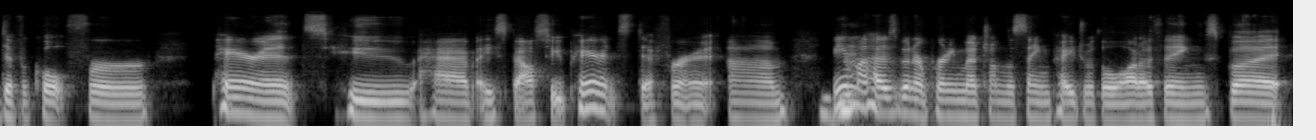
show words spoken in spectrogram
difficult for parents who have a spouse who parents different. Um, Me and Mhm. my husband are pretty much on the same page with a lot of things, but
